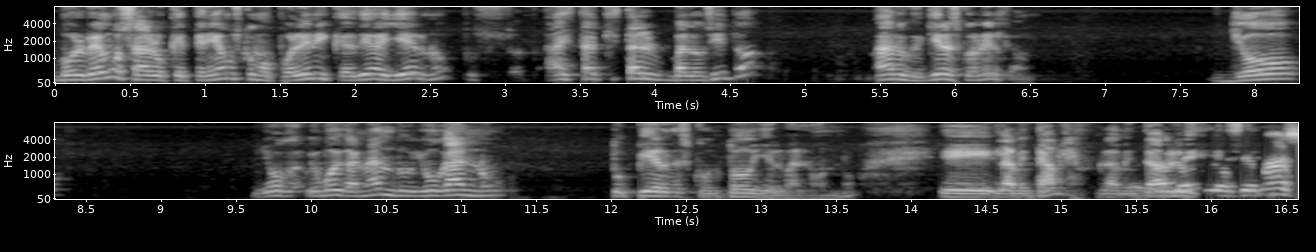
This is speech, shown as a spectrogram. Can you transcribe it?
volvemos a lo que teníamos como polémica el día de ayer, ¿no? Pues ahí está, aquí está el baloncito, haz lo que quieras con él, cabrón. Yo, yo, voy ganando, yo gano, tú pierdes con todo y el balón, ¿no? Eh, lamentable, lamentable. Lo, que más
